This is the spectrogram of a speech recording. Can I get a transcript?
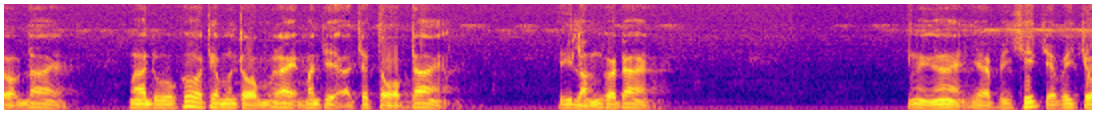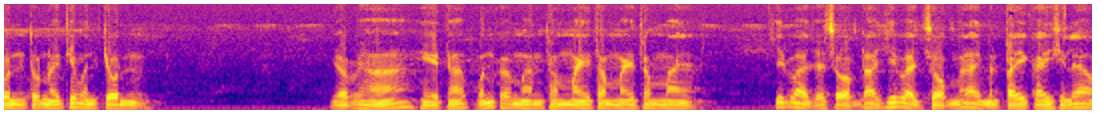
ตอบได้ มาดูข้อที่มันตอบไม่ได้ มันจะอาจจะตอบได้ ทีหลังก็ได้ ง่ายๆอย่าไปคิด อย่าไปจน ตรงไหนที่มันจน อย่าไปหาเหตุหาผลกับมันทำไมทำไมทำไม คิดว่าจะสอบได้ คิดว่าสอบไม่ได้ มันไปไกลสิแล้ว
